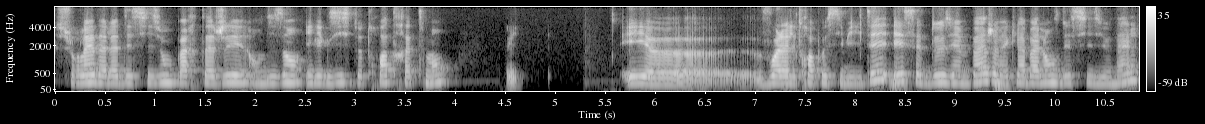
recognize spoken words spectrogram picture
sur l'aide à la décision partagée en disant Il existe trois traitements. Et euh, voilà les trois possibilités. Et cette deuxième page avec la balance décisionnelle,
